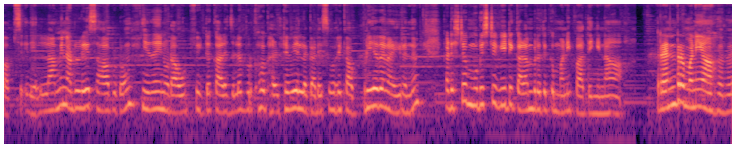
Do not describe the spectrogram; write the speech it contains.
பப்ஸ் இது எல்லாமே நடுவுலேயே சாப்பிட்டோம். இதுதான் என்னோடய அவுட்ஃபிட்டு காலேஜில் புர்கா கழட்டவே இல்லை கடைசி வரைக்கும். அப்படியே தான் நான் இருந்தேன். கடைசியாக முடிச்சுட்டு வீட்டுக்கு கிளம்புறதுக்கு மணி பார்த்தீங்கன்னா ரெண்டரை மணி ஆகுது.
